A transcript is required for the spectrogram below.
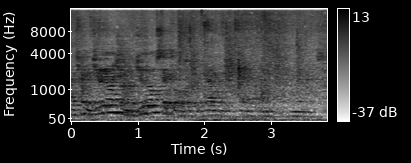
最初に14章の16節をちょっと開いていきたいと思います。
